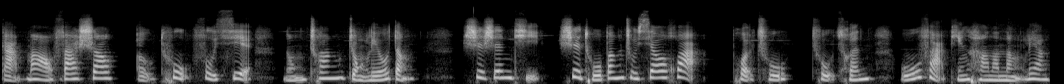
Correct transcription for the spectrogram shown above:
感冒、发烧、呕吐、腹泻、脓疮、肿瘤等，是身体试图帮助消化、破除、储存无法平衡的能量。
